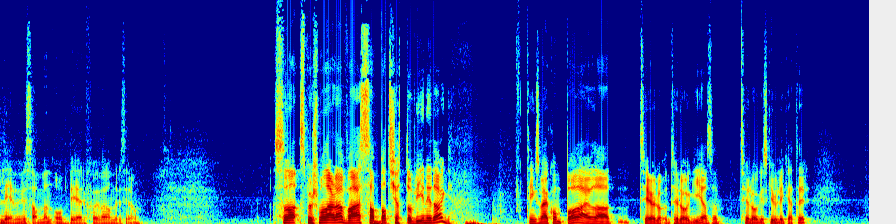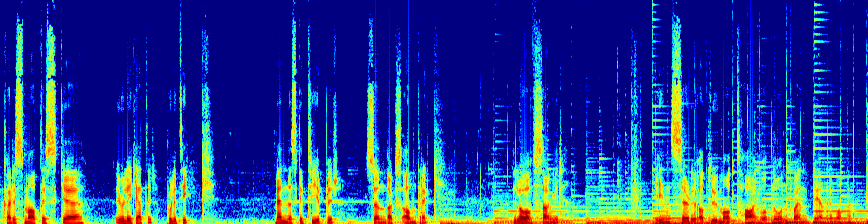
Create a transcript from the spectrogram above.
lever vi sammen og ber for hverandre, sier han. Så spørsmålet er da hva er sabbat, kjøtt og vin i dag? Ting som jeg kom på, er jo da teologi, altså teologiske ulikheter. Karismatiske ulikheter. Politikk. Mennesketyper. Søndagsantrekk. Lovsanger. Innser du at du må ta imot noen på en bedre måte?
